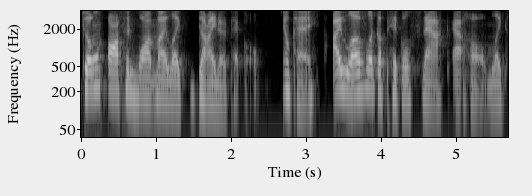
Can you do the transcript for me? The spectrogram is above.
don't often want my like diner pickle. Okay. I love like a pickle snack at home. Like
